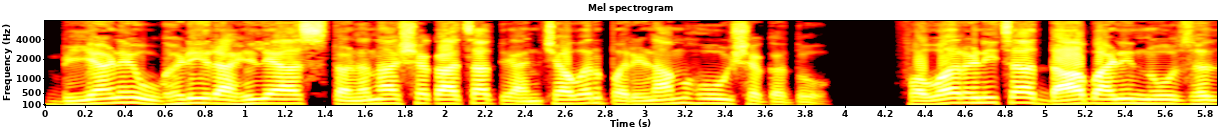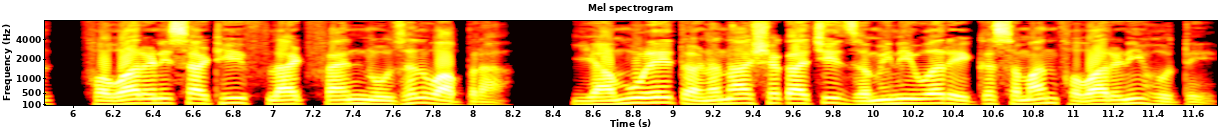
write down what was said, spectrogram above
बियाणे उघडी राहिल्यास तणनाशकाचा त्यांच्यावर परिणाम होऊ शकतो. फवारणीचा दाब आणि नोझल फवारणीसाठी फ्लॅट फॅन नोझल वापरा. यामुळे तणनाशकाची जमिनीवर एकसमान फवारणी होते.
